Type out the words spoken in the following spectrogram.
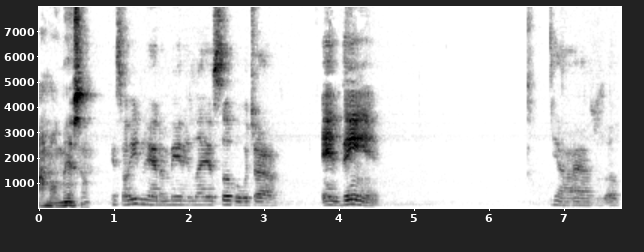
I'm gonna miss him. And so he done had a minute last supper with y'all. And then y'all eyes was open.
